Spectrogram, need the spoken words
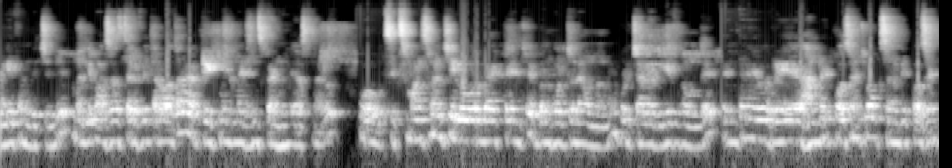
రిలీఫ్ అనిపించింది. మళ్ళీ మసాజ్ థెరపీ తర్వాత ట్రీట్మెంట్ మెడిసిన్స్ కంటిన్యూ చేస్తున్నారు. సిక్స్ మంత్స్ నుంచి లోవర్ బ్యాక్ పెయిన్ ఇబ్బంది పడుతూనే ఉన్నాను. ఇప్పుడు చాలా రిలీఫ్గా ఉంది. అంటే హండ్రెడ్ పర్సెంట్లో ఒక సెవెంటీ పర్సెంట్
